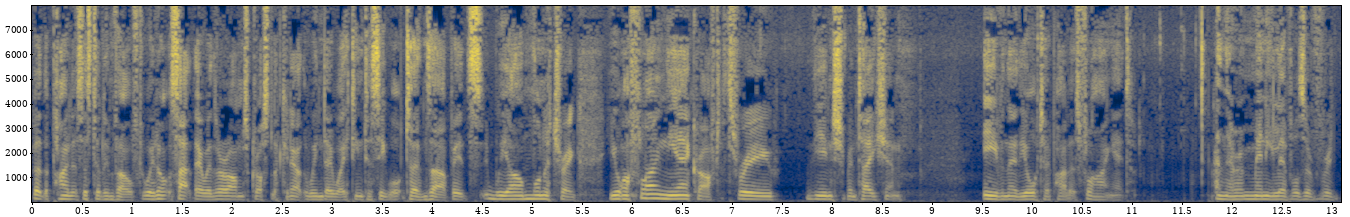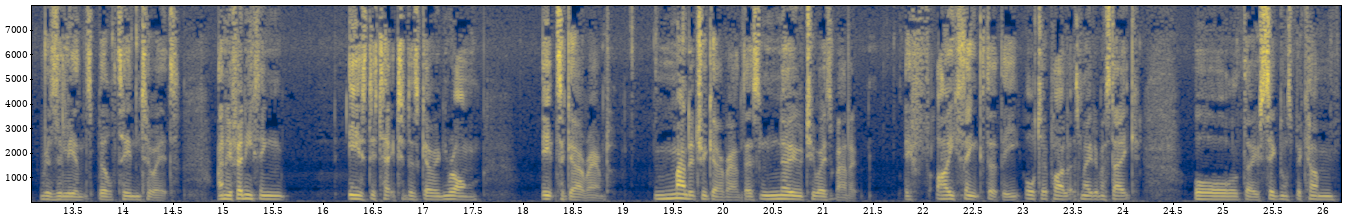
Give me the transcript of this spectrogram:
but the pilots are still involved. We're not sat there with our arms crossed looking out the window waiting to see what turns up. It's we are monitoring. You are flying the aircraft through the instrumentation, even though the autopilot's flying it. And there are many levels of re- resilience built into it. And if anything is detected as going wrong, it's a go around. Mandatory go around. There's no two ways about it. If I think that the autopilot's made a mistake or those signals become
